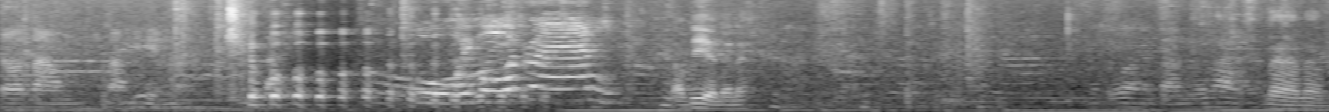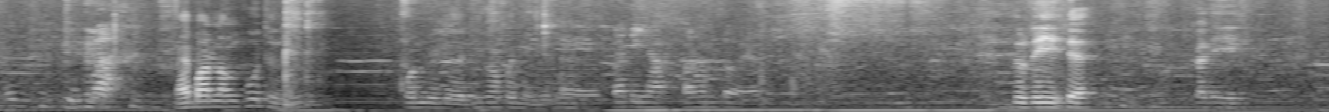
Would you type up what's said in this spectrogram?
ก็ตามตามที่เห็นนะโอ้ยโบทแรง ตามที่เห็นเลยนะเพราะว่ามั นตามเนื้อผ้าน่าน่าว่าไหนบอลลองพูดถึงคนอื่นๆที่เขาเป็นอย่างนี้เออก็ดีครับก็ทำสวยครับดูดีเชียวก็ดี ก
